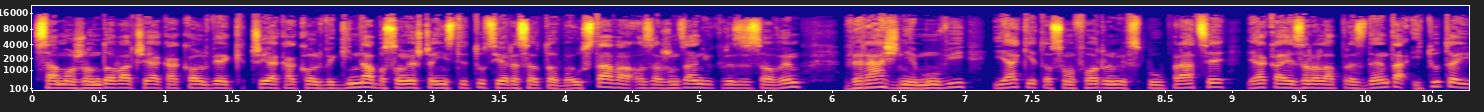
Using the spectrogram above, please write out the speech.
samorządowa, czy jakakolwiek, czy jakakolwiek inna, bo są jeszcze instytucje resortowe. Ustawa o zarządzaniu kryzysowym wyraźnie mówi, jakie to są formy współpracy, jaka jest rola prezydenta i tutaj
